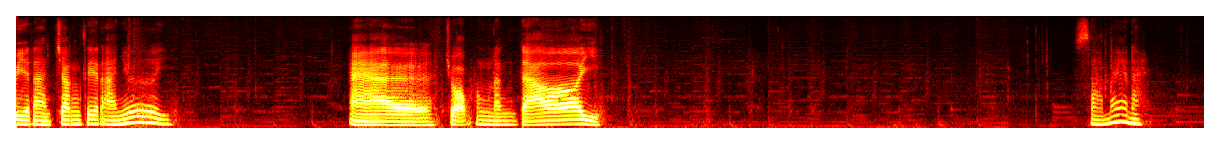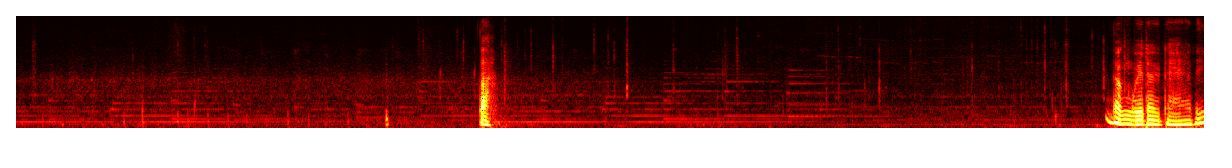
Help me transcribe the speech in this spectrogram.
មានអាអញ្ចឹងទៀតអញអើយ អើជាប់ក្នុងនឹងដែរសាមែណាតាដឹងវានៅណាទេ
